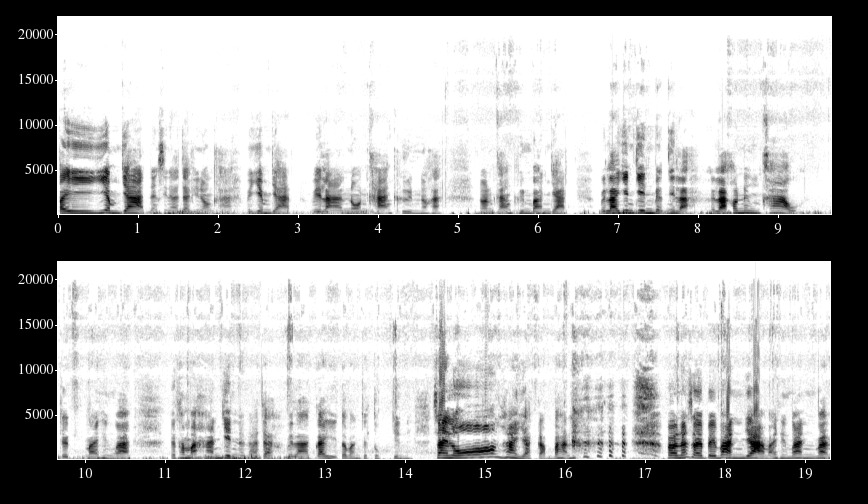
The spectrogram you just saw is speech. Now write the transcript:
ไปเยี่ยมญาตินังสินะจ้ะพี่น้องคะไปเยี่ยมญาติ เวลานอนค้างคืนเนาะค่ะ นอนค้างคืนบ้านญาติ เวลาเย็นๆแบบนี้ล่ะ เวลาเขานึ่งข้าว จะหมายถึงว่า จะทำอาหารเย็นน่ะนะจ๊ะเวลาใกล้ตะวันจะตกเย็นใส่ร้องไห้อยากกลับบ้านตอนนั้นใส่ไปบ้านย่าหมายถึงบ้านบ้าน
